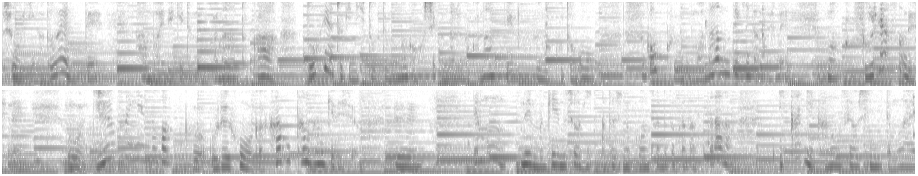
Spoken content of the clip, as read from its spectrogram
商品がどうやって販売できるのかなとかどういう時に人って物が欲しくなるのかなっていう風なことをすごく学んできたんですね。まあそりゃそうですね。もう10万円のバッグを売る方が簡単なわけですよ、うん、でもね無形の商品私のコンサルとかだったらいかに可能性を信じてもらえる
